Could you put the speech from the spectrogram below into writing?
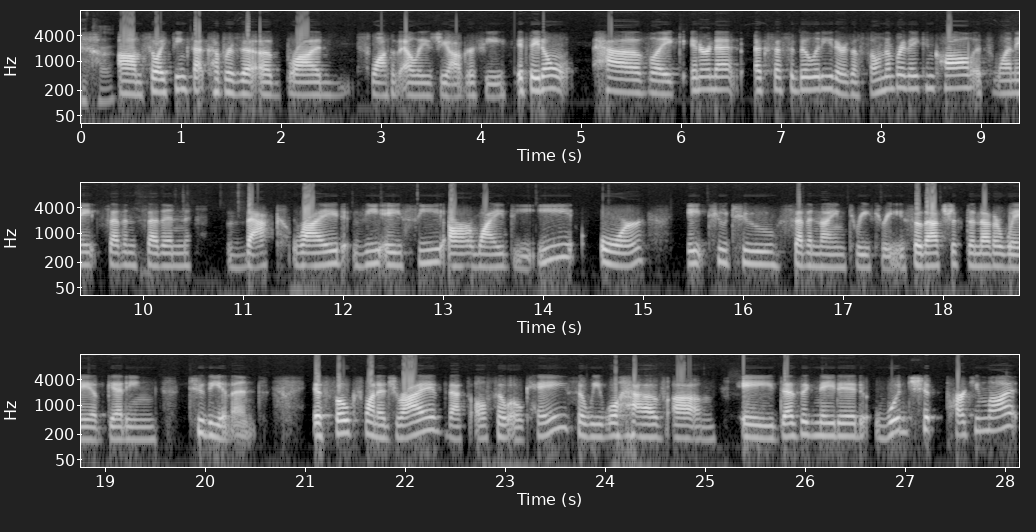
Okay. Um, so I think that covers a, a broad swath of LA's geography. If they don't have like internet accessibility, there's a phone number they can call. It's one eight seven seven VAC ride V A C R Y D E or 822 7933. So that's just another way of getting to the event. If folks want to drive, that's also okay. So we will have um, a designated wood chip parking lot.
